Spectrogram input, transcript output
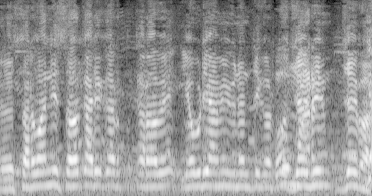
सर्वांनी सहकार्य कर- करावे एवढी आम्ही विनंती करतो. जय भीम जय भारत.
